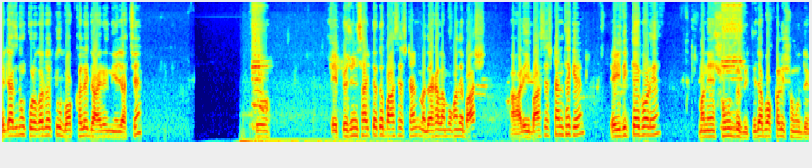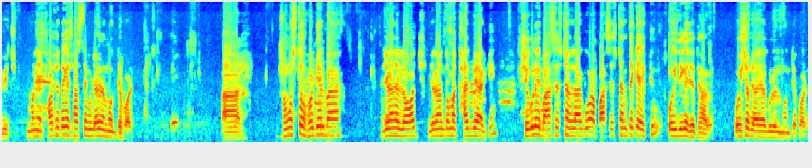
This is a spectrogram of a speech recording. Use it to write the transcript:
এটা একদম কলকাতা টু বকখালি ডাইরেক্ট নিয়ে যাচ্ছে। তো এই পেছন সাইডটা তো বাস স্ট্যান্ড মানে দেখালাম ওখানে বাস। আর এই বাস স্ট্যান্ড থেকে এই দিকটায় পড়ে মানে সমুদ্র বিচ, এটা বকখালি সমুদ্র বিচ। মানে ছশো থেকে সাতশো মিটারের মধ্যে পড়ে। আর সমস্ত হোটেল বা যেখানে লজ যেখানে তোমার থাকবে আর কি সেগুলো বাস স্ট্যান্ড লাগোয়া বাস স্ট্যান্ড থেকে একটু ওই দিকে যেতে হবে। ওই সব জায়গাগুলোর মধ্যে পড়ে।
